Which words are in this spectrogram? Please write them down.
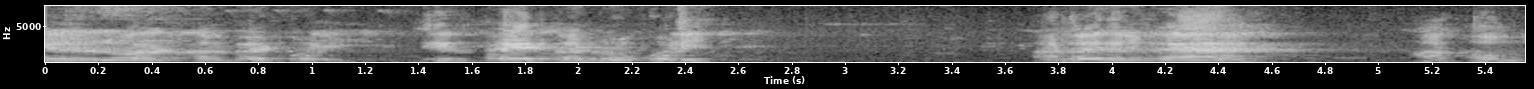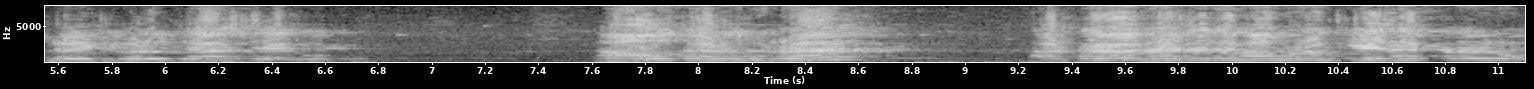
ಎಲ್ಲರೂ ಒಂದು ಕಂಪ್ಲೇಂಟ್ ಕೊಡಿ, ತೀರ್ಥ ಇಟ್ಕೊಂಡ್ರು ಕೊಡಿ. ಅರ್ಥ ಇದೆ ನಿಮ್ಗೆ? ಆ ಕಂಪ್ಲೇಂಟ್ಗಳು ಜಾಸ್ತಿ ಆಗ್ಬೇಕು. ನಾವು ತಡೆದ್ಬಿಟ್ರ ಕರ್ತವ್ಯ ಭ್ರಷ್ಟತೆ ಒಂದು ಕೇಸ್ ಹಾಕ್ತಾರೆ ಇವರು.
